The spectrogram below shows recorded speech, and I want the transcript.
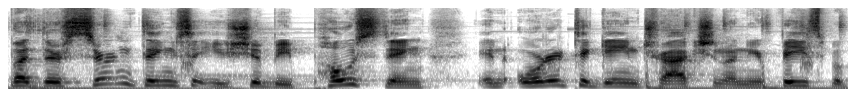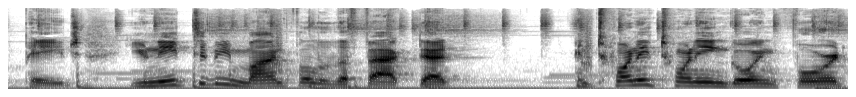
But there's certain things that you should be posting in order to gain traction on your Facebook page. You need to be mindful of the fact that in 2020 and going forward,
